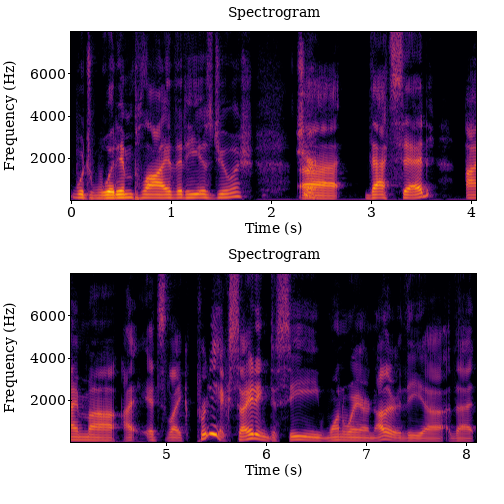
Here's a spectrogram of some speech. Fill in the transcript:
which would imply that he is Jewish. Sure. Uh, that said, I'm uh, I, it's like pretty exciting to see one way or another the uh, that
